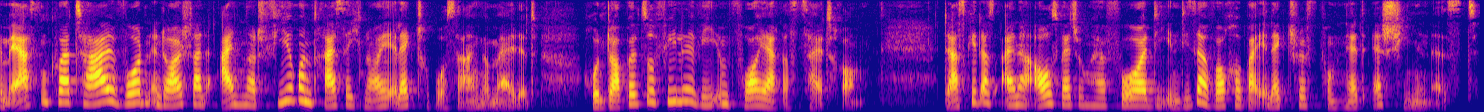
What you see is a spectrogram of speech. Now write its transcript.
Im ersten Quartal wurden in Deutschland 134 neue Elektrobusse angemeldet, rund doppelt so viele wie im Vorjahreszeitraum. Das geht aus einer Auswertung hervor, die in dieser Woche bei electrif.net erschienen ist.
